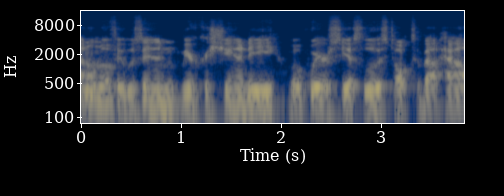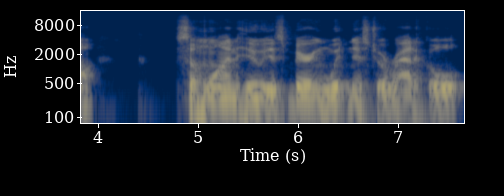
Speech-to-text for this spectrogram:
I don't know if it was in Mere Christianity, but where C.S. Lewis talks about how someone who is bearing witness to a radical,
